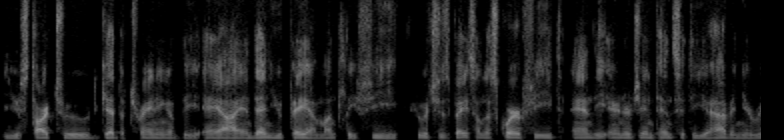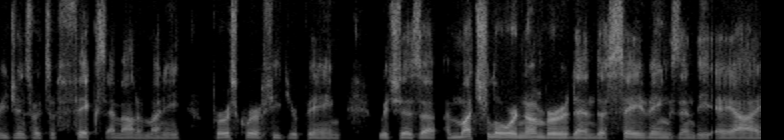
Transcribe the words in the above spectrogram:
you start to get the training of the ai and then you pay a monthly fee which is based on the square feet and the energy intensity you have in your region so it's a fixed amount of money per square feet you're paying, which is a, a much lower number than the savings than the AI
